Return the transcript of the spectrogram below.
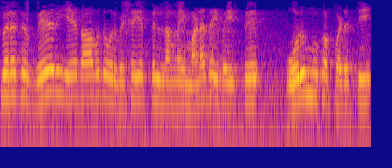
பிறகு வேறு ஏதாவது ஒரு விஷயத்தில் நம்மை மனதை வைத்து ஒருமுகப்படுத்தி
